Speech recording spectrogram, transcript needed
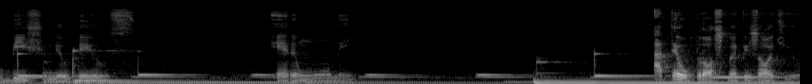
O bicho, meu Deus, era um homem. Até o próximo episódio.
